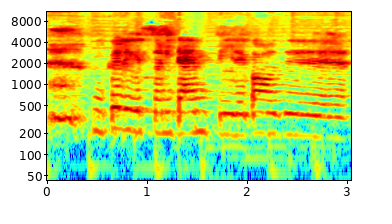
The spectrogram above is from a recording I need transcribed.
in quelli che sono i tempi, le cose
